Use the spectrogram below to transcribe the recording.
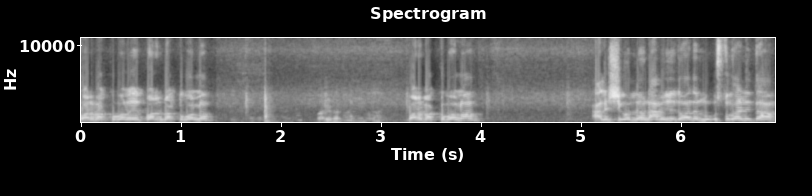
পরের বাক্য বলো, এর পরের বাক্য বলো। পরের বাক্য বলো। আলিশি করলেও না আমি যদি তোমাদের মুখস্থ করে নিতাম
